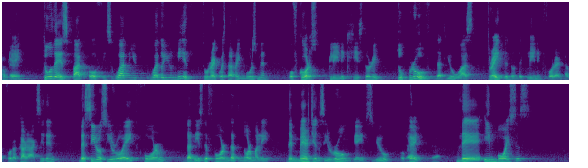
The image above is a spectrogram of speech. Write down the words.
okay, to the spot office. What you what do you need to request a reimbursement? Of course, clinic history to prove that you was treated on the clinic for a for a car accident. The 008 form, that is the form that normally the emergency room gives you, okay? yeah. The invoices,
